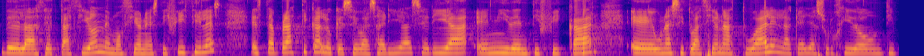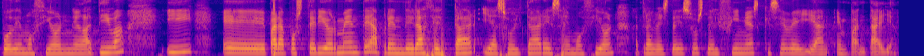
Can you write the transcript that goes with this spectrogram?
de la aceptación de emociones difíciles. Esta práctica lo que se basaría sería en identificar eh, una situación actual en la que haya surgido un tipo de emoción negativa y eh, para posteriormente aprender a aceptar y a soltar esa emoción a través de esos delfines que se veían en pantalla.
